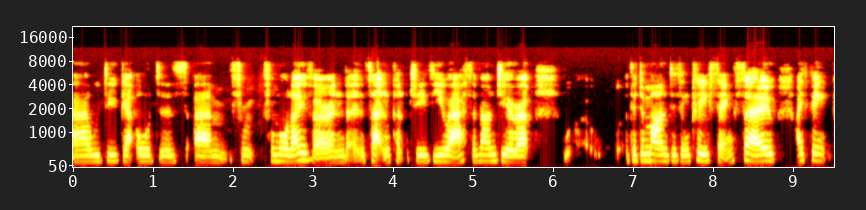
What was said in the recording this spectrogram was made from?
Uh, we do get orders um, from from all over, and in certain countries, US, around Europe, the demand is increasing. So I think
